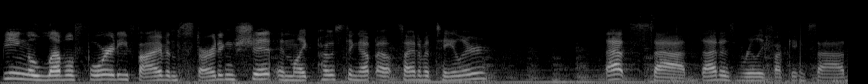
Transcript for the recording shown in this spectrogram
Being a level 485 and starting shit and like posting up outside of a tailor. That's sad. That is really fucking sad.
